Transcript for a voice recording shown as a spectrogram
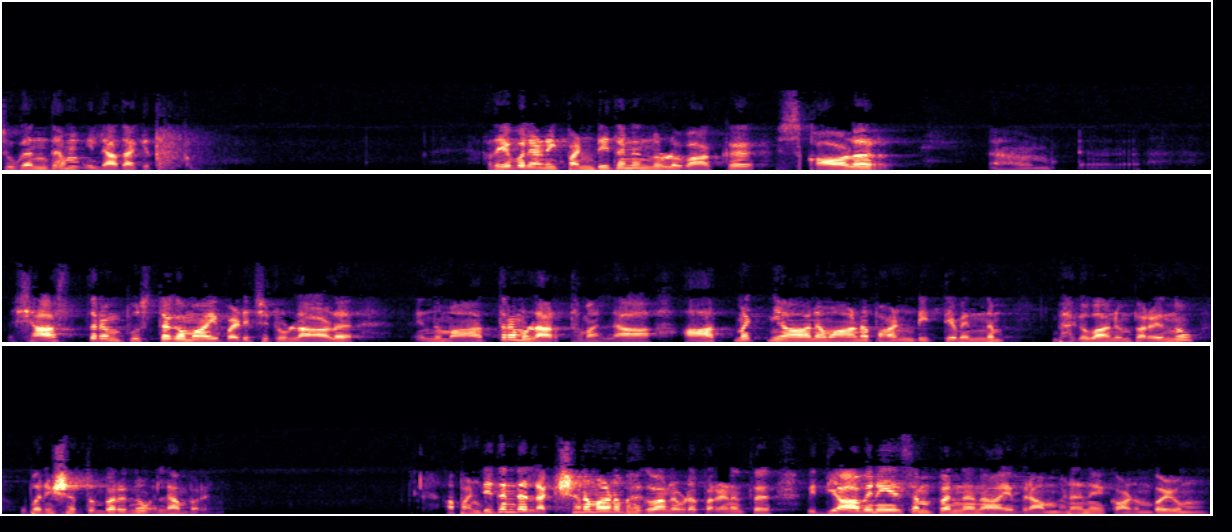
സുഗന്ധം ഇല്ലാതാക്കി തീർക്കും. അതേപോലെയാണ് ഈ പണ്ഡിതൻ എന്നുള്ള വാക്ക് സ്കോളർ ശാസ്ത്രം പുസ്തകമായി പഠിച്ചിട്ടുള്ള ആൾ എന്ന് മാത്രമുള്ള അർത്ഥമല്ല ആത്മജ്ഞാനമാണ് പാണ്ഡിത്യമെന്നും ഭഗവാനും പറയുന്നു ഉപനിഷത്തും പറയുന്നു എല്ലാം പറയുന്നു. ആ പണ്ഡിതന്റെ ലക്ഷണമാണ് ഭഗവാൻ ഇവിടെ പറയണത്. വിദ്യാവിനയ സമ്പന്നനായ ബ്രാഹ്മണനെ കാണുമ്പോഴും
